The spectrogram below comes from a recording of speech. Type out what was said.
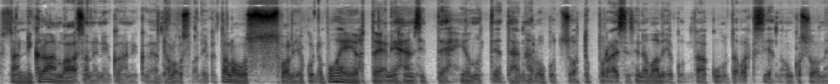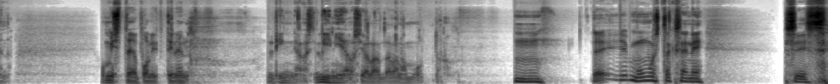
Sanni Granlaasonen, joka on nykyään talousvaliokunnan, talousvaliokunnan puheenjohtaja, niin hän sitten ilmoitti, että hän haluaa kutsua Tuppuraisen sinne valiokuntaa kuultavaksi, että onko Suomen omistajapoliittinen linjaus, linjaus jollain tavalla muuttunut. Mm. Mun muistaakseni siis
